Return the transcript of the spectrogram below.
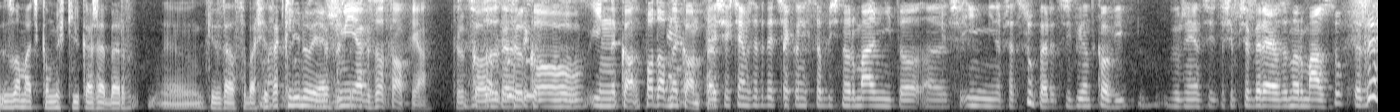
y, złamać komuś kilka żeber, y, kiedy ta osoba się zaklinuje. Brzmi jak Zotopia. Tylko, tylko inny, kon- podobny Ja koncept. się chciałem zapytać, czy jak oni chcą być normalni, to e, czy inni, na przykład super, coś wyjątkowi, wyróżniający się, to się przebierają za normalsów wtedy?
